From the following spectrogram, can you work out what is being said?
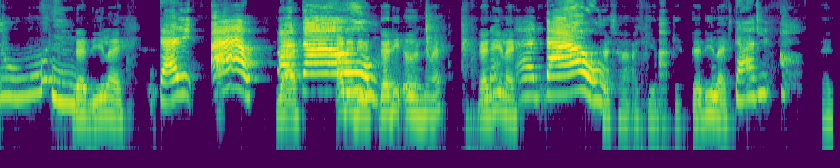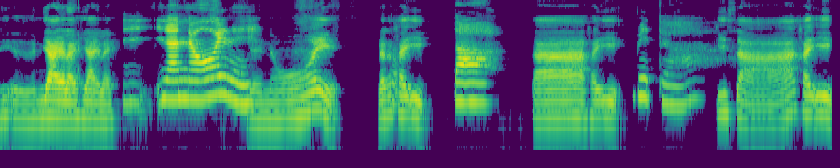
จูนแดดดี้อะไรแดดดี้อ้าวยายอะดีดีแดดดี้เอิญใช่ไหมแดดดี้อะไรช้าช้าอากินอากินแดดดี้อะไรแดดาวที่แดดดี้เอิญยายอะไรยายอะไรนาน้อยยายน้อย แล้วก็ใครอีก ตา ตาใครอีกเบตาพี่สาใครอีก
